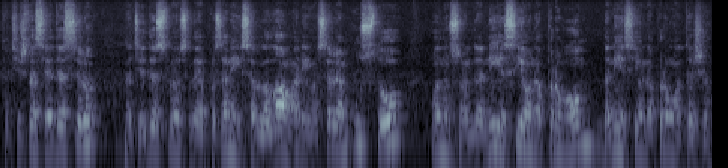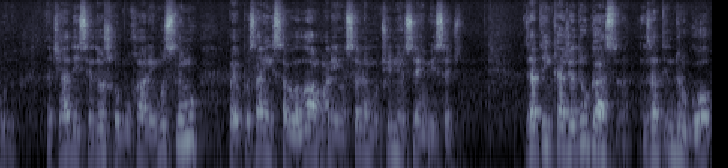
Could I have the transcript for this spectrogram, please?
Znači šta se je desilo? Znači desilo se da je poslanik sallallahu alaihi wa sallam ustao odnosno da nije sjeo na prvom, da nije sjeo na prvom tešehudu. Znači hadis je došao u Buhari muslimu, pa je poslanik sallallahu alaihi wa sallam učinio sehvi seđu. Zatim kaže druga, zatim drugo,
